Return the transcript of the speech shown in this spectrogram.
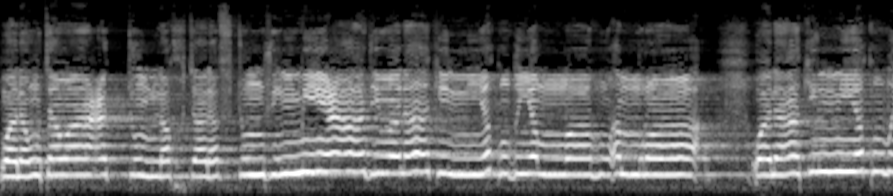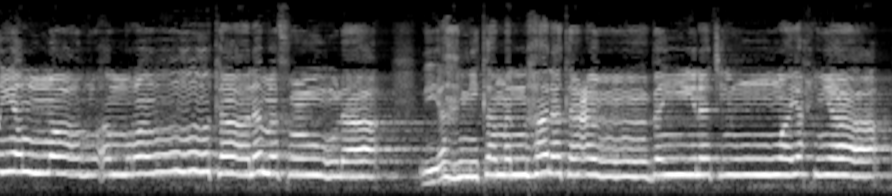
ولو تواعدتم لاختلفتم في الميعاد ولكن يقضي الله أمرا ولكن يقضي الله أمرا كان مفعولا ليهلك من هلك عن بينة ويحيى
